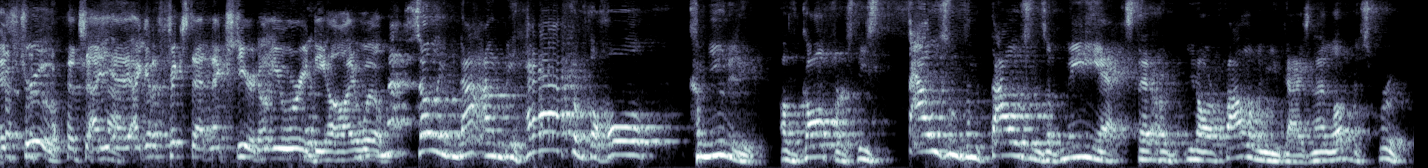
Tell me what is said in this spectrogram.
it's true. It's, I, I, I got to fix that next year. Don't you worry, D Hall. I will. Not Sully, not on behalf of the whole community of golfers, these thousands and thousands of maniacs that are, you know, are following you guys, and I love this group.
